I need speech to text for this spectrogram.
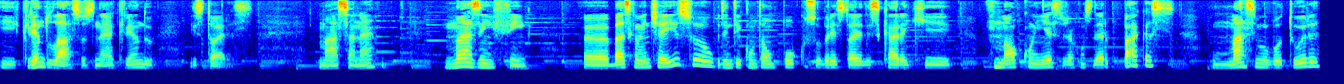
e criando laços, né, criando histórias. Massa, né? Mas enfim, uh, basicamente é isso. Eu tentei contar um pouco sobre a história desse cara que mal conheço, já considero pacas, o Máximo Botura.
